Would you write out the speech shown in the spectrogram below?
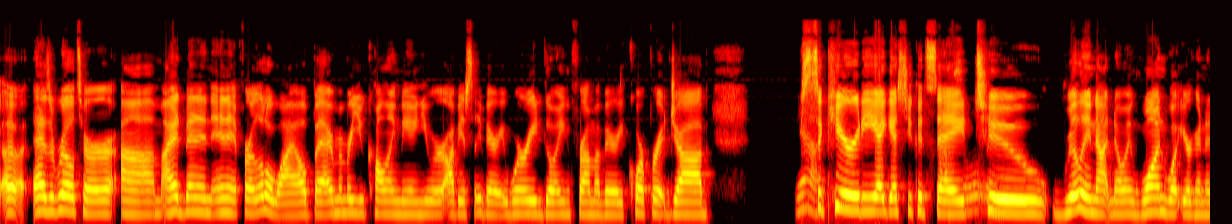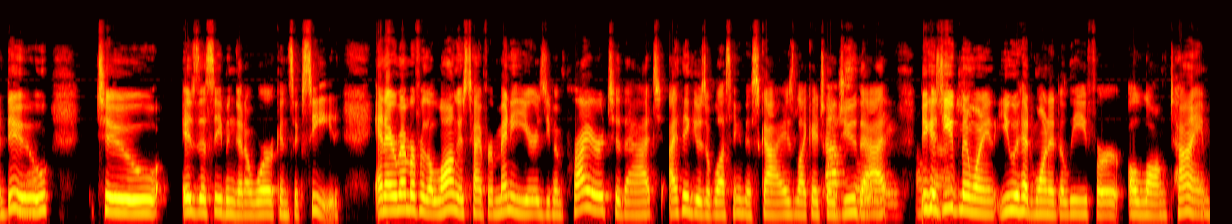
uh, as a realtor, um, I had been in, in it for a little while, but I remember you calling me and you were obviously very worried going from a very corporate job, Yeah. security, I guess you could say, Absolutely. to really not knowing one, what you're going to do, to is this even going to work and succeed? And I remember for the longest time, for many years, even prior to that, I think it was a blessing in disguise, like I told you that. Oh, Because you've been wanting, you had wanted to leave for a long time,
